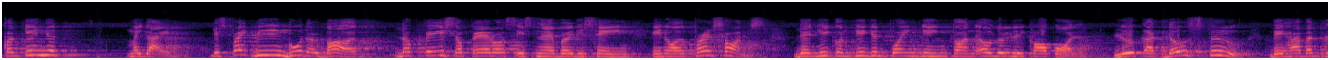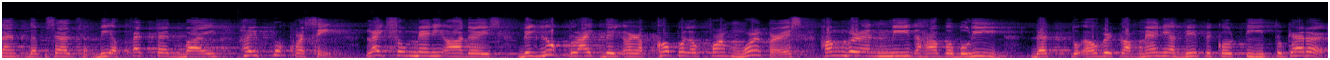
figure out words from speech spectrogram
Continued my guide. Despite being good or bad, the face of Eros is never the same in all persons. Then he continued pointing to an elderly couple. Look at those two. They haven't let themselves be affected by hypocrisy. Like so many others, they look like they are a couple of farm workers, hunger and need have a belief that to overcome many a difficulty together.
